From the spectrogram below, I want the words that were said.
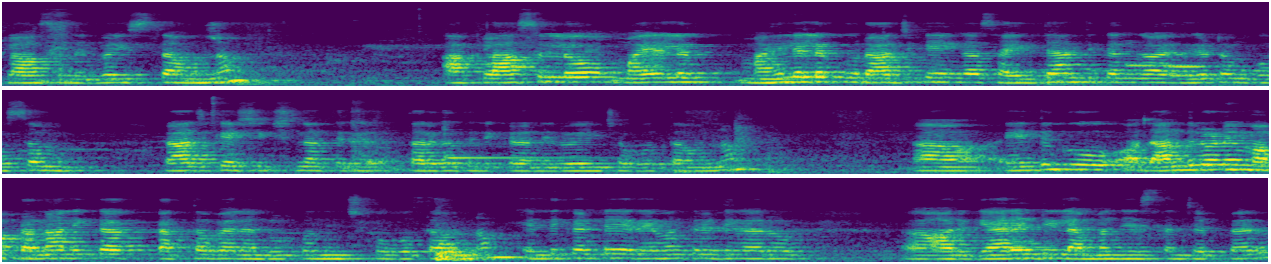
క్లాసు నిర్వహిస్తూ ఉన్నాం. ఆ క్లాసుల్లో మహిళ మహిళలకు రాజకీయంగా సైద్ధాంతికంగా ఎదగటం కోసం రాజకీయ శిక్షణ తరగతులు ఇక్కడ నిర్వహించబోతా ఉన్నాం. ఎందుకు అందులోనే మా ప్రణాళిక కర్తవ్యాలను రూపొందించుకోబోతా ఉన్నాం. ఎందుకంటే రేవంత్ రెడ్డి గారు ఆరు గ్యారంటీలు అమలు చేస్తామని చెప్పారు.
